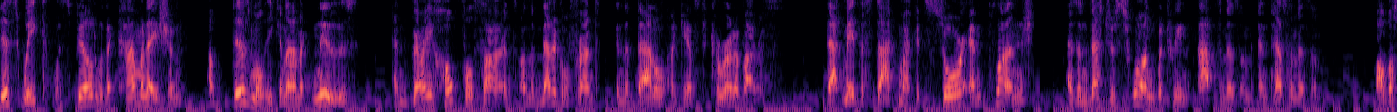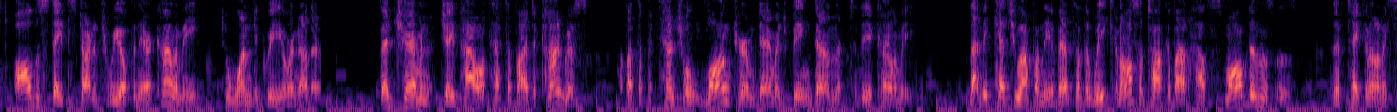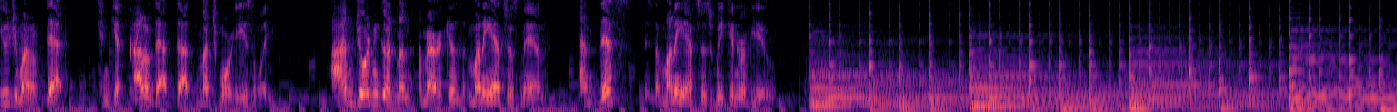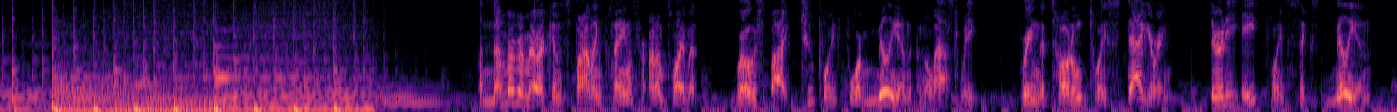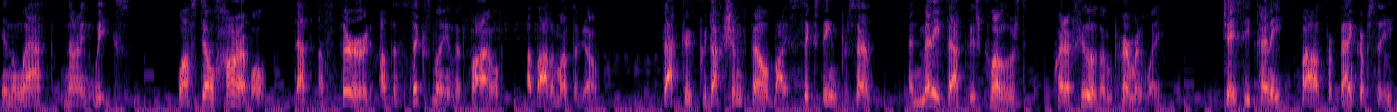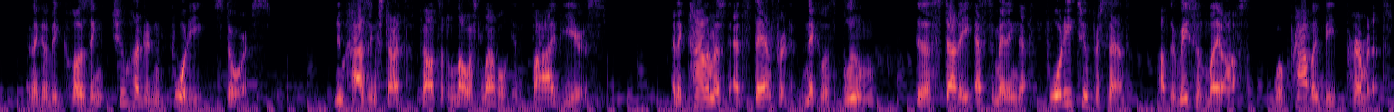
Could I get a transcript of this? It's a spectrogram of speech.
This week was filled with a combination of dismal economic news and very hopeful signs on the medical front in the battle against coronavirus. That made the stock market soar and plunge as investors swung between optimism and pessimism. Almost all the states started to reopen their economy to one degree or another. Fed Chairman Jay Powell testified to Congress about the potential long term damage being done to the economy. Let me catch you up on the events of the week and also talk about how small businesses that have taken on a huge amount of debt can get out of that debt much more easily. I'm Jordan Goodman, America's Money Answers Man, and this is the Money Answers Week in Review. Number of Americans filing claims for unemployment rose by 2.4 million in the last week, bringing the total to a staggering 38.6 million in the last nine weeks. While still horrible, that's a third of the 6 million that filed about a month ago. Factory production fell by 16%, and many factories closed, quite a few of them permanently. JCPenney filed for bankruptcy, and they're going to be closing 240 stores new housing starts fell to the lowest level in five years. An economist at Stanford, Nicholas Bloom, did a study estimating that 42% of the recent layoffs will probably be permanent.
